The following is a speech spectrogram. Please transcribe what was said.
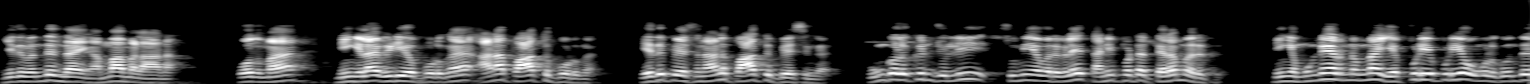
இது வந்து இந்த எங்கள் அம்மா மேலே ஆனால் போதுமா? நீங்களா வீடியோ போடுங்க. ஆனால் பார்த்து போடுங்க. எது பேசினாலும் பார்த்து பேசுங்க. உங்களுக்குன்னு சொல்லி சுமி அவர்களே தனிப்பட்ட திறமை இருக்குது நீங்கள் முன்னேறணும்னா எப்படி எப்படியோ உங்களுக்கு வந்து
